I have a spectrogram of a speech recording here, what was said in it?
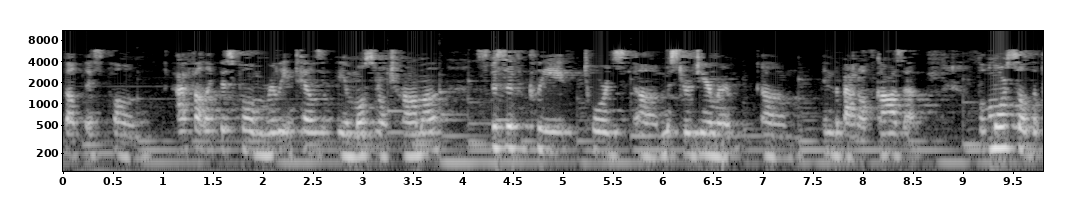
felt this poem. I felt like this poem really entails the emotional trauma specifically towards uh, Mr. Dearmer um, in the Battle of Gaza, but more so the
